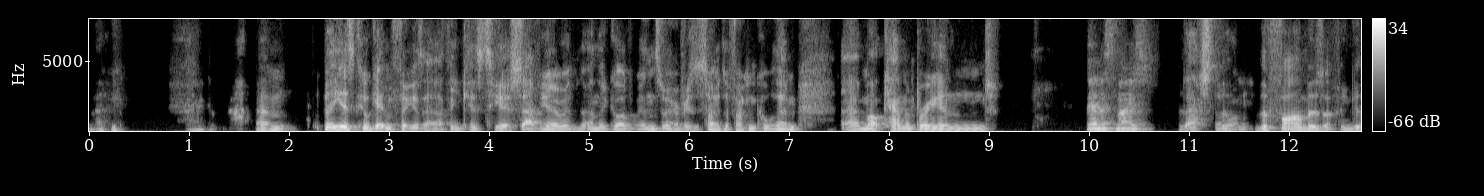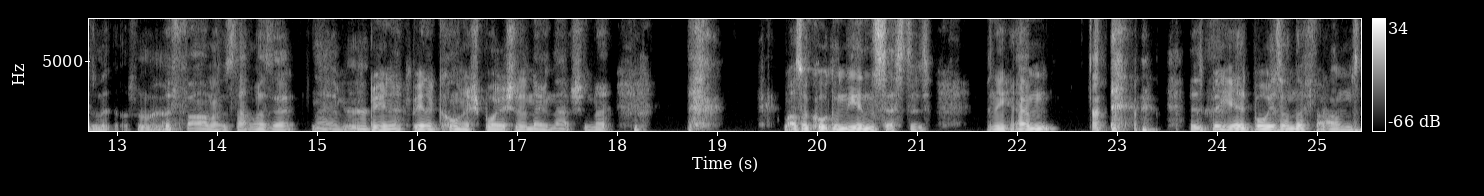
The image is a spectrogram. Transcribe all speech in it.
Like, Um, but he is cool getting figures out. I think his Tio Savio and, and the Godwinns, whatever he's decided to fucking call them, uh, Mark Canterbury, and Dennis Knight, that's the, The, one. the farmers, I think, isn't it? Like The farmers, that was it. Um, Yeah. being a being a Cornish boy, I should have known that, shouldn't I? Might as well call them the incestors, isn't he? Um, there's big haired boys on the farms,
